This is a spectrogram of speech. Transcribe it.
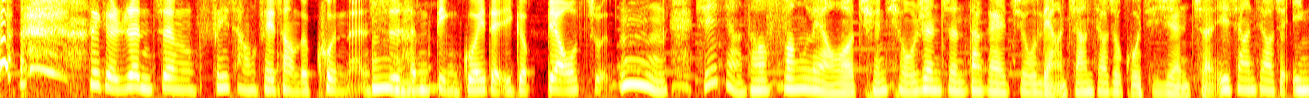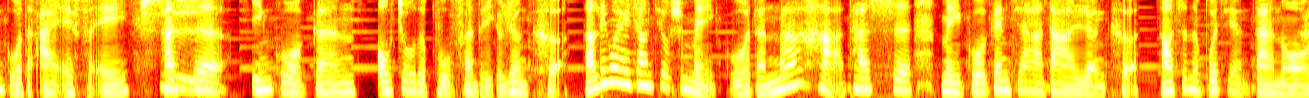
这个认证非常非常的困难，是很顶规的一个标准。嗯，其实讲到芳疗哦，全球认证大概就两张叫做国际认证，一张叫做英国的 IFA，它是英国跟欧洲的部分的一个认可，然后另外一张就是美国的 NAHA，它是美国跟加拿大认可，然后真的不简单哦，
